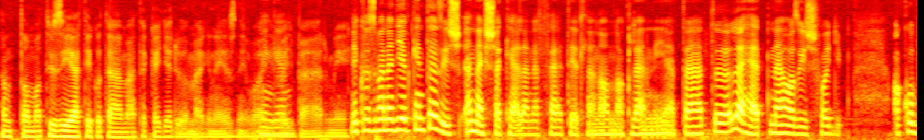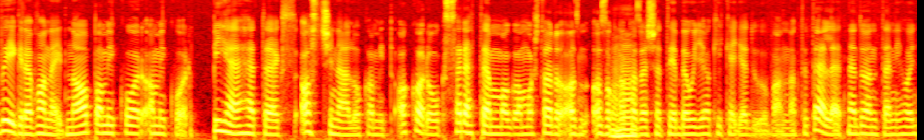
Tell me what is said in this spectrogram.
nem tudom, a tűzijátékot elmeltek egyedül megnézni, vagy, igen. vagy bármi. Miközben egyébként ez is, ennek se kellene feltétlen annak lennie. Tehát lehetne az is, hogy akkor végre van egy nap, amikor, amikor pihenhetek, azt csinálok, amit akarok, szeretem magam, most az, azoknak uh-huh. az esetében, ugye, akik egyedül vannak. Tehát el lehetne dönteni, hogy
